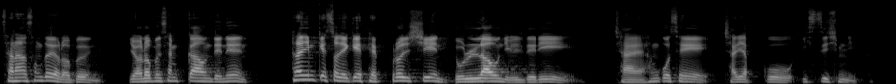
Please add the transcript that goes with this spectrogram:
사랑하는 성도 여러분, 여러분 삶 가운데는 하나님께서 내게 베풀어 주신 놀라운 일들이 잘 한 곳에 자리 잡고 있으십니까?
